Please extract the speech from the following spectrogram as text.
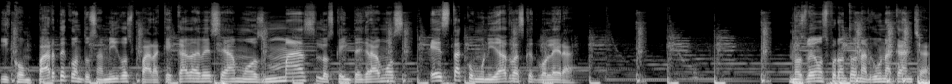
y comparte con tus amigos para que cada vez seamos más los que integramos esta comunidad basquetbolera. Nos vemos pronto en alguna cancha.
